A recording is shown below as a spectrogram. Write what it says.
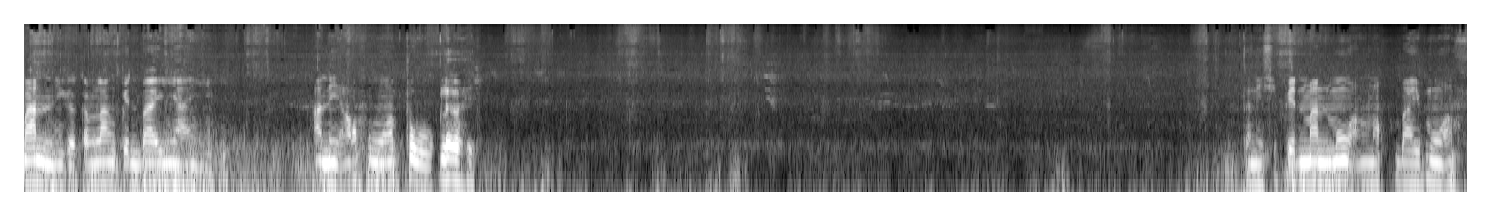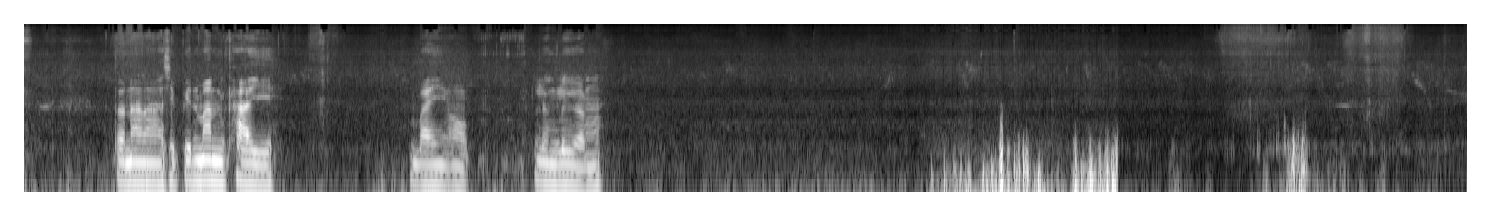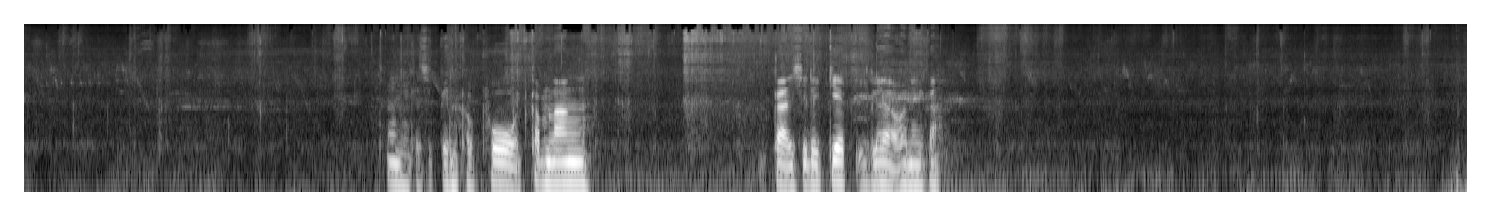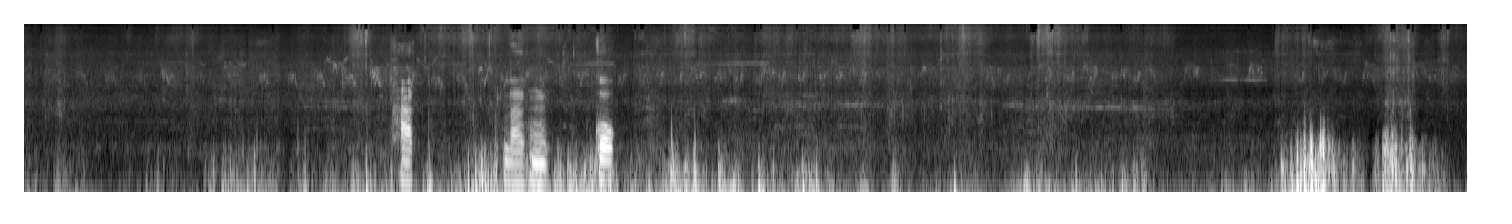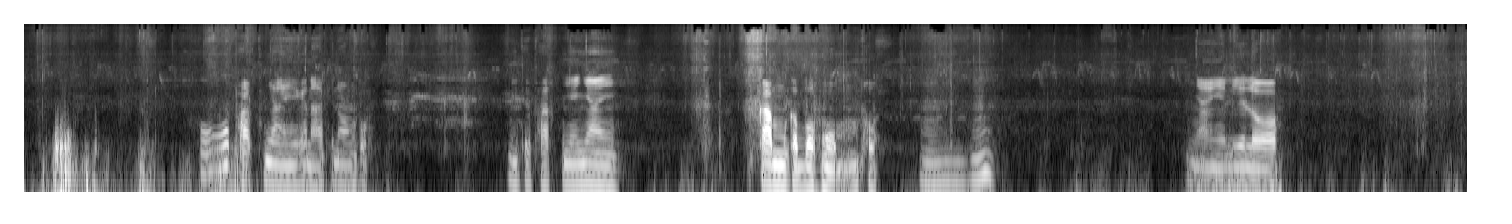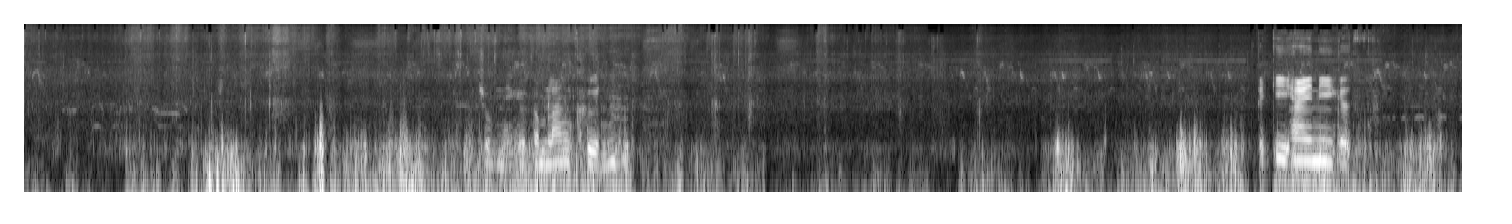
มันนี่ก็กำลังเป็นใบใหญ่ อันนี้เอาหัวปลูกเลย ตอนนี้สิเป็นมันม่วงเนาะใบม่วงตอนนานาสิเป็นมันไข่ ใบออกเหลืองๆอันนี้ก็ สิเป็นข้าวโพดกำลัง ไก่สิได้เก็บอีกแล้วอันนี้ก็ผักลังกกโอ้ผักใหญ่ขนาดพี่น้องผม มีแต่ผักใหญ่ๆกำกับบหมผมอื้อหือใหญ่เรียรอชุมนี้ก็กำลังขึ้นตะกี้ให้นี่ก็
